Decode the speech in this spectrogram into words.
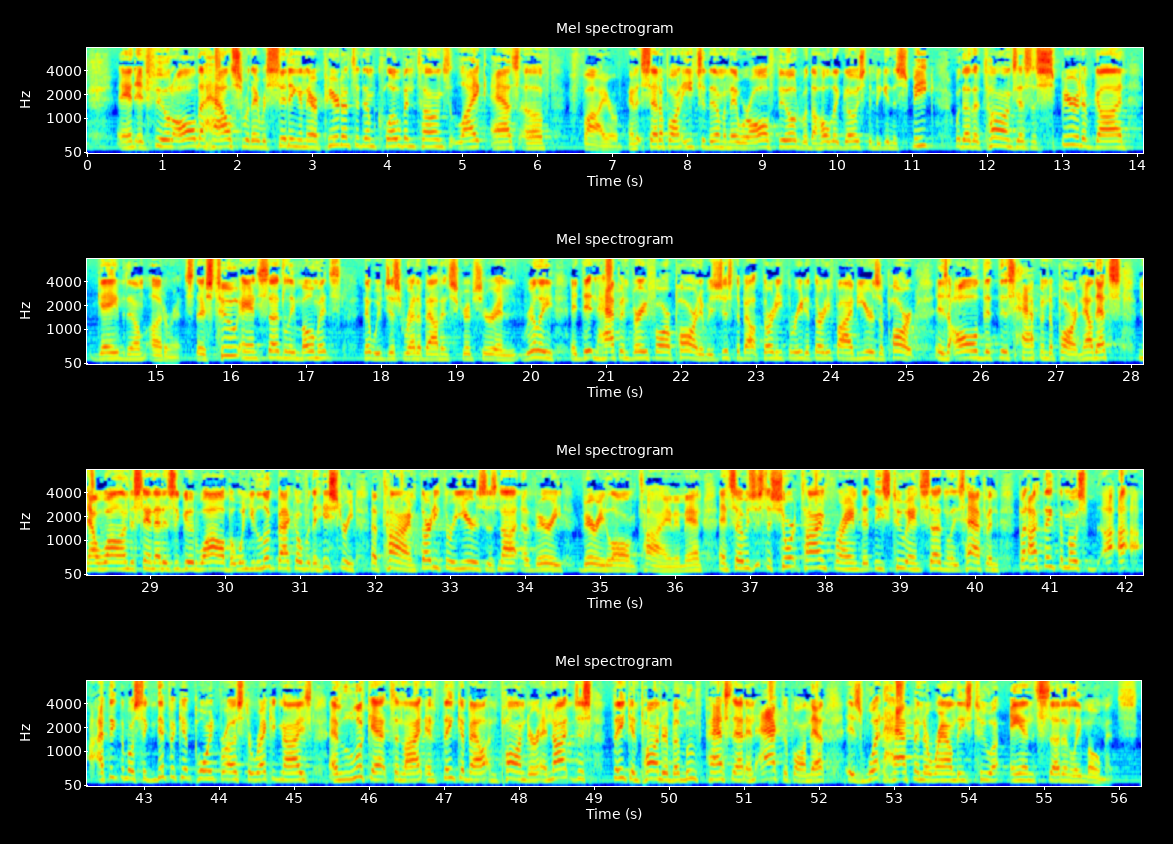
And it filled all the house where they were sitting, and there appeared unto them cloven tongues like as of fire. And it set upon each of them, and they were all filled with the Holy Ghost and began to speak with other tongues as the Spirit of God gave them utterance. There's two and suddenly moments that we've just read about in scripture and really it didn't happen very far apart. It was just about 33 to 35 years apart is all that this happened apart. Now that's, now while I understand that is a good while, but when you look back over the history of time, 33 years is not a very, very long time. Amen. And so it was just a short time frame that these two and suddenlies happened. But I think the most, I, I, I think the most significant point for us to recognize and look at tonight and think about and ponder and not just think and ponder, but move past that and act upon that is what happened around these two and suddenly moments.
